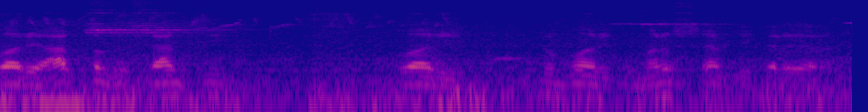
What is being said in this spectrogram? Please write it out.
వారి ఆత్మకు శాంతి వారి కుటుంబానికి మనశ్శాంతి కలగాలని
